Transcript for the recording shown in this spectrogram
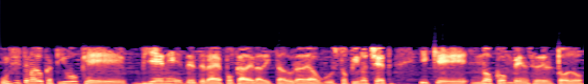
Un sistema educativo que viene desde la época de la dictadura de Augusto Pinochet y que no convence del todo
